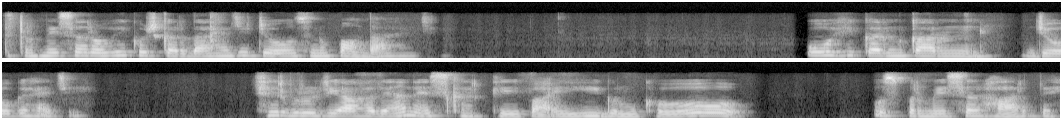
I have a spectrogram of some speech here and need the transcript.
ਤੇ ਪਰਮੇਸ਼ਰ ਉਹੀ ਹੀ ਕੁਝ ਕਰਦਾ ਹੈ ਜੀ ਜੋ ਉਸ ਨੂੰ ਪਾਉਂਦਾ ਹੈ ਜੀ। ਉਹੀ ਕਰਨ ਕਾਰਨ ਜੋਗ ਹੈ ਜੀ। ਫਿਰ ਗੁਰੂ ਜੀ ਆਖਦੇ ਹਨ, ਇਸ ਕਰਕੇ ਭਾਈ ਗੁਰਮਖੋ ਉਸ ਪਰਮੇਸ਼ਰ ਹਾਰ ਦੇ।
